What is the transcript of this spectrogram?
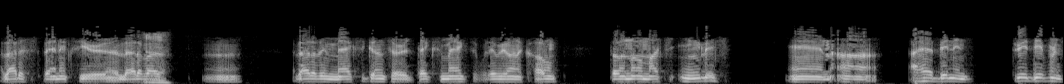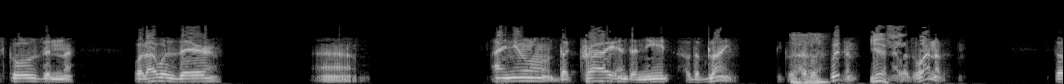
a lot of Hispanics here, a lot of us, uh, a lot of the Mexicans or Tex-Mex or whatever you want to call them, don't know much English, and uh, I had been in three different schools, and uh, while I was there, um, I knew the cry and the need of the blind because I was Uh-huh. with them. Yes. I was one of them. So,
